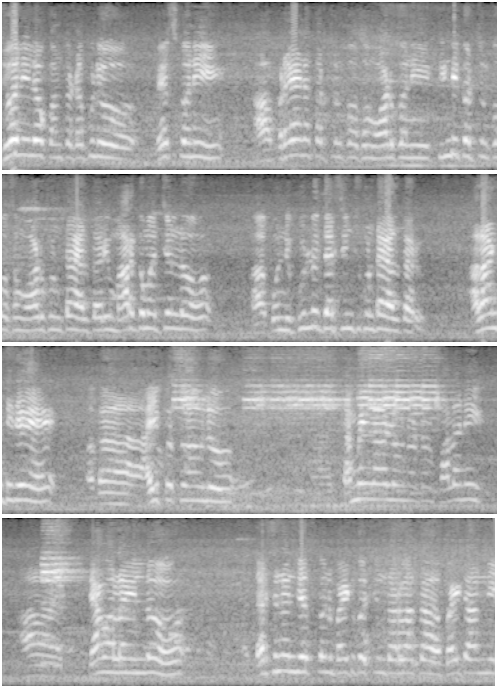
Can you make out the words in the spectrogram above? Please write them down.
జోలీలో కొంత డబ్బులు వేసుకొని ఆ ప్రయాణ ఖర్చుల కోసం వాడుకొని తిండి ఖర్చుల కోసం వాడుకుంటూ వెళ్తారు. ఈ మార్గ మధ్యంలో కొన్ని గుళ్ళు దర్శించుకుంటూ వెళ్తారు. అలాంటిదే ఒక అయ్యప్ప స్వాములు తమిళనాడులో ఉన్నటువంటి పళని ఆ దేవాలయంలో దర్శనం చేసుకొని బయటకు వచ్చిన తర్వాత బయట అన్ని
